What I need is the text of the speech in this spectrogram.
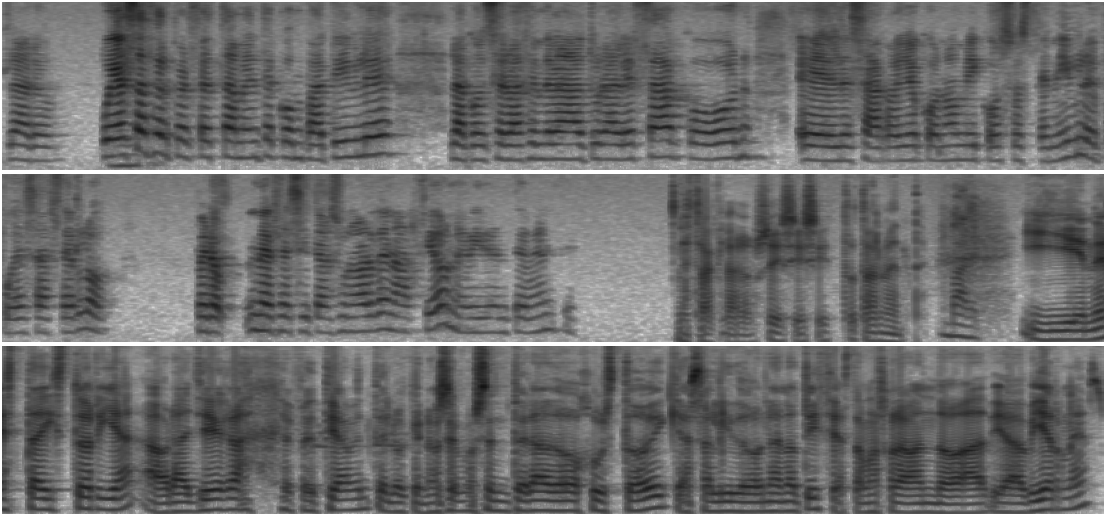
claro. Puedes hacer perfectamente compatible la conservación de la naturaleza con el desarrollo económico sostenible, puedes hacerlo, pero necesitas una ordenación, evidentemente. Está claro, sí, sí, sí, totalmente. Y en esta historia ahora llega efectivamente lo que nos hemos enterado justo hoy, que ha salido una noticia, estamos grabando a día viernes,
